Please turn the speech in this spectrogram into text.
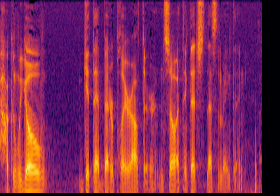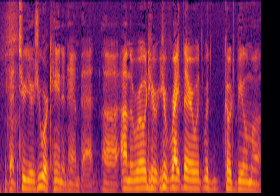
how can we go get that better player out there? And so I think that's that's the main thing you've had two years. You work hand in hand, Pat. Uh, on the road, you're you're right there with, with Coach Bielema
